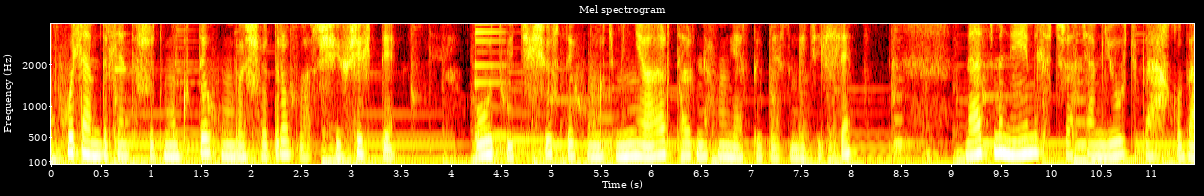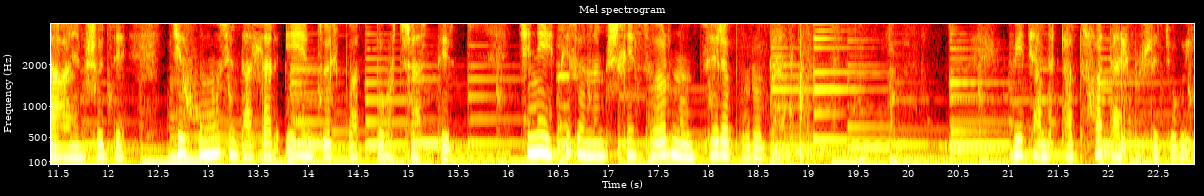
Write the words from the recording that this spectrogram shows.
Бүхэл амьдралын туршид мөнгөтэй хүн бол шудраг бос шившигтэй. Өөдгүй чигшүүртэй хүн гэж миний ойр тойрныхан ярьдаг байсан гэж хэллээ. Найз минь ийм л учраас чамд юу ч байхгүй байгаа юм шүү дээ. Чи хүмүүсийн талаар ийм зүйл боддог учраас тэр чиний итгэл үнэмшлийн суур нүнцээрээ буруу байна. Би чамд тодорхой тайлбарлаж өгье.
